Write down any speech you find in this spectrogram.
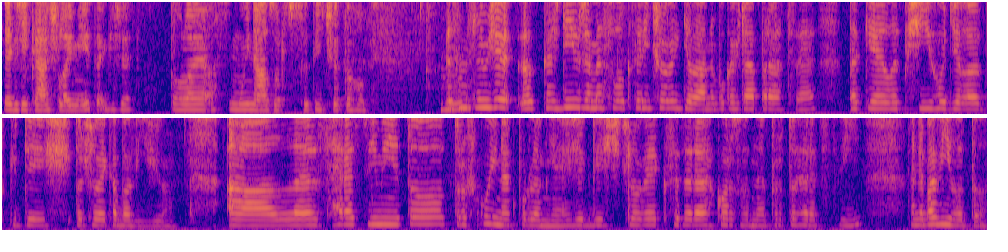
jak říkáš Leni, takže tohle je asi můj názor, co se týče toho. Já si myslím, že eh, každý řemeslo, který člověk dělá, nebo každá práce, tak je lepší ho dělat, když to člověka baví, že jo. Ale s herectvím je to trošku jinak podle mě, že když člověk se teda jako rozhodne pro to herectví a nebaví ho to,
